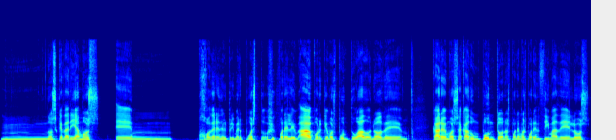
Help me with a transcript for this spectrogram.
Mm, nos quedaríamos... joder, en el primer puesto. el, ah, porque hemos puntuado, ¿no? De... Claro, hemos sacado un punto, nos ponemos por encima de los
